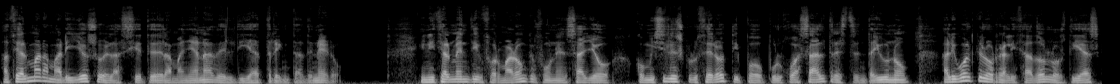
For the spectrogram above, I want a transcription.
hacia el Mar Amarillo sobre las 7 de la mañana del día 30 de enero. Inicialmente informaron que fue un ensayo con misiles crucero tipo Pulhuasal 331, al igual que lo realizado los días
